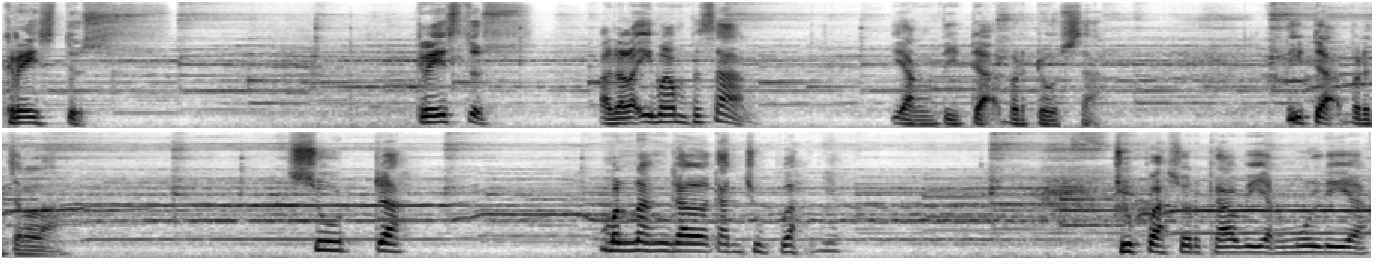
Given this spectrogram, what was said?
Kristus. Kristus adalah imam besar yang tidak berdosa tidak bercela. Sudah menanggalkan jubahnya. Jubah surgawi yang mulia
